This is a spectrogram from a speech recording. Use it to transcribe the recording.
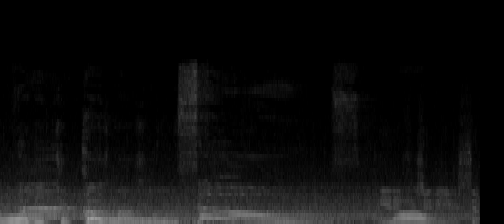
बहुत ही झक्कास मैच था Usos. It is Wow. Jimmy Uso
